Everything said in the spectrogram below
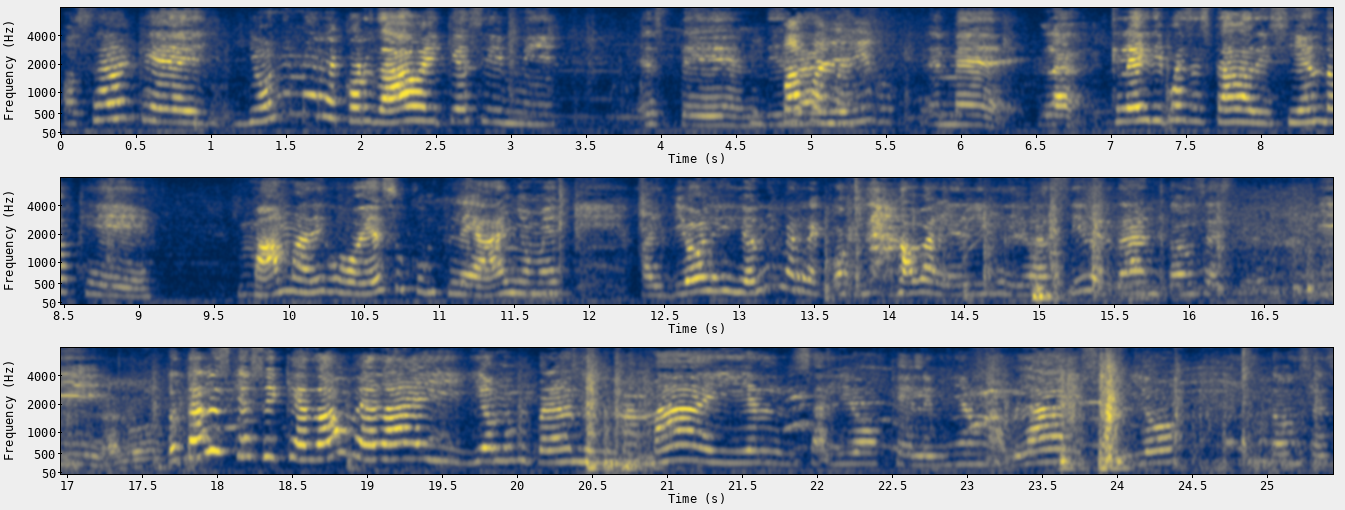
o sea que yo ni me recordaba y que si mi, este, Mi papá le dijo. eh, me, la Clady pues estaba diciendo que, mamá dijo, hoy es su cumpleaños, me, ay Dios, le dije, yo ni me recordaba, le dije yo así, ¿verdad? Entonces, y total es que así quedó, ¿verdad? Y yo me fui para donde mi mamá y él salió, que le vinieron a hablar y salió. Entonces,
